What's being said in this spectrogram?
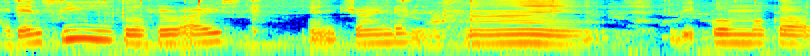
Hide and seek. Close your eyes. And shine the... Yahan. Hindi ko maka...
